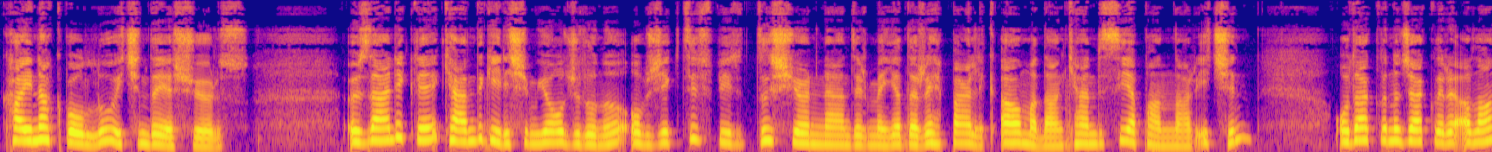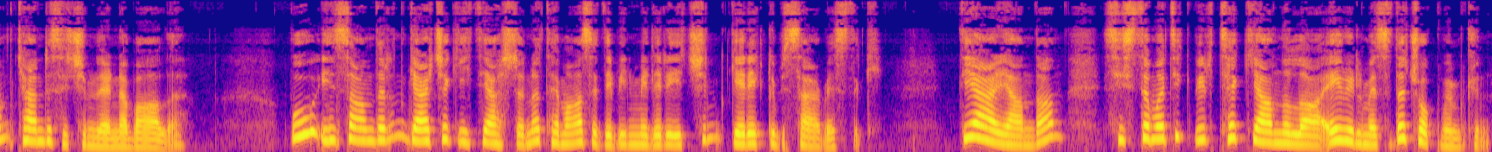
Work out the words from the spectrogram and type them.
kaynak bolluğu içinde yaşıyoruz. Özellikle kendi gelişim yolculuğunu objektif bir dış yönlendirme ya da rehberlik almadan kendisi yapanlar için odaklanacakları alan kendi seçimlerine bağlı. Bu insanların gerçek ihtiyaçlarına temas edebilmeleri için gerekli bir serbestlik. Diğer yandan sistematik bir tek yanlılığa evrilmesi de çok mümkün.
